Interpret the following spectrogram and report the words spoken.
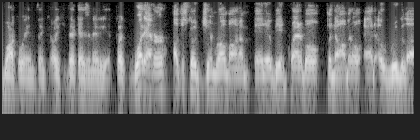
walk away and think, "Oh, that guy's an idiot." But whatever, I'll just go Jim Rome on him, and it'll be incredible, phenomenal, and arugula.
